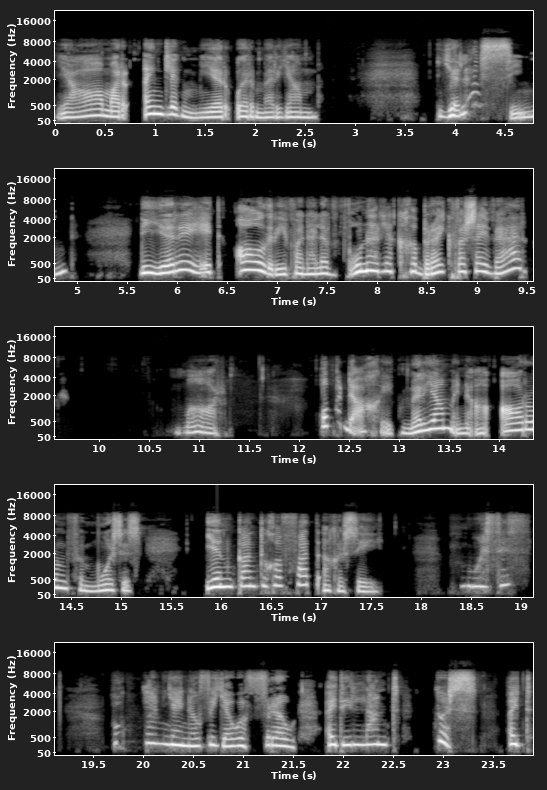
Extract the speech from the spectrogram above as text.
Ja, maar eintlik meer oor Miriam. Julle sien, die Here het al drie van hulle wonderlik gebruik vir sy werk. Maar op 'n dag het Miriam en Aaron vir Moses eenkant toe gevat en gesê: "Moses, hoe kan jy nou vir jou 'n vrou uit die land kus uit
